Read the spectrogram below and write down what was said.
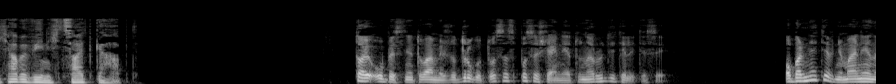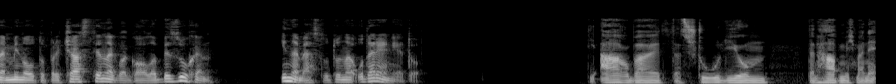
Ich habe wenig Zeit gehabt. Той обясни това между другото с посещението на родителите си. Обърнете внимание на миналото причастие на глагола безухен и на мястото на ударението. Die Arbeit, das Studium, dann haben mich meine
